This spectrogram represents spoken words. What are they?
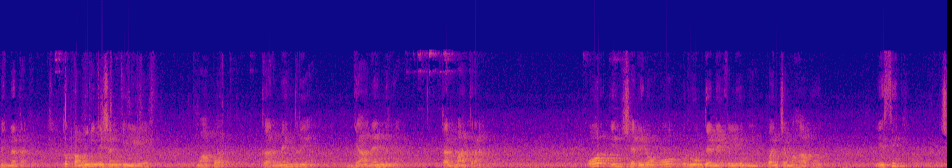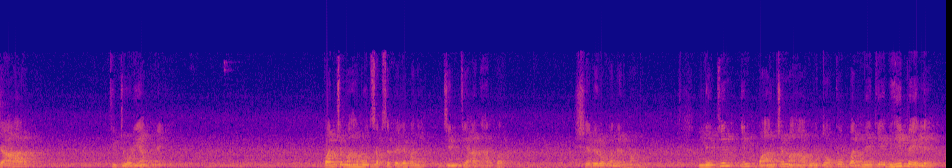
भिन्नता के। तो कम्युनिकेशन के लिए वहाँ पर कर्मेंद्रिय ज्ञानेन्द्रिय तन्मात्राएँ और इन शरीरों को रूप देने के लिए पंच महाभूत। ऐसी चार की जोड़ियाँ बनाई गई। पंच महाभूत सबसे पहले बने, जिनके आधार पर शरीरों का निर्माण हो। लेकिन इन पाँच महाभूतों को बनने के भी पहले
